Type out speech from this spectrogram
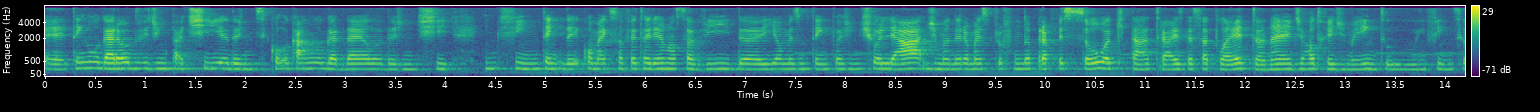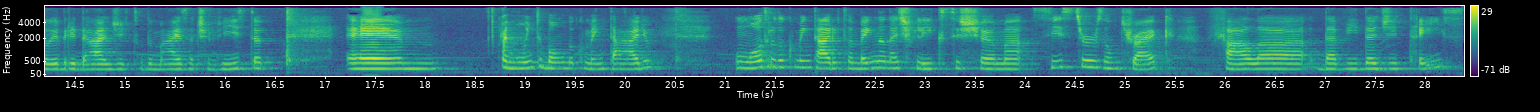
é, tem um lugar óbvio de empatia, da gente se colocar no lugar dela, da gente, enfim, entender como é que isso afetaria a nossa vida e ao mesmo tempo a gente olhar de maneira mais profunda para a pessoa que está atrás dessa atleta, né, de alto rendimento, enfim, celebridade e tudo mais, ativista. É, é muito bom o documentário. Um outro documentário também na Netflix se chama Sisters on Track, fala da vida de três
